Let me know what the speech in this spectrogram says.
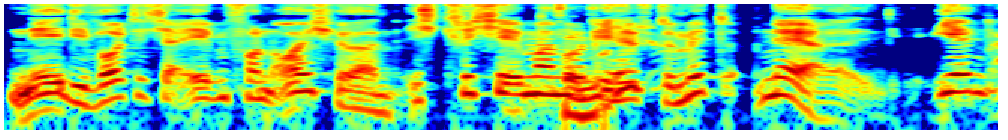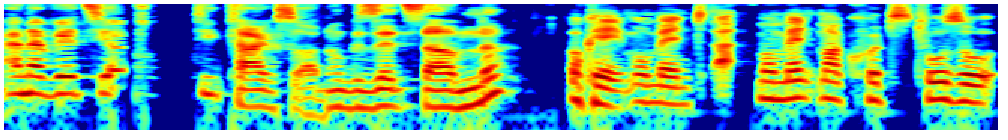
Nee, die wollte ich ja eben von euch hören. Ich kriege hier immer von nur die Hälfte mit. Naja, irgendeiner wird sie auf die Tagesordnung gesetzt haben, ne? Okay, Moment, ah, Moment mal kurz, Toso,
